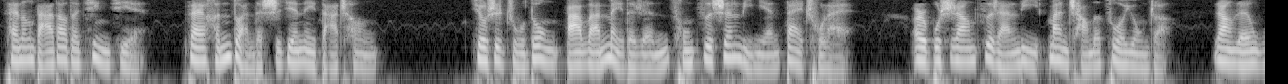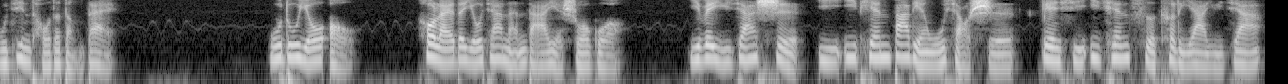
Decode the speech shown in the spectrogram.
才能达到的境界，在很短的时间内达成，就是主动把完美的人从自身里面带出来，而不是让自然力漫长的作用着，让人无尽头的等待。无独有偶，后来的尤加南达也说过，一位瑜伽士以一天八点五小时练习一千次克里亚瑜伽。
